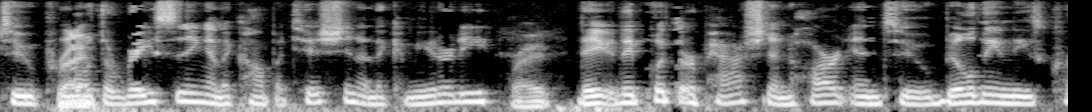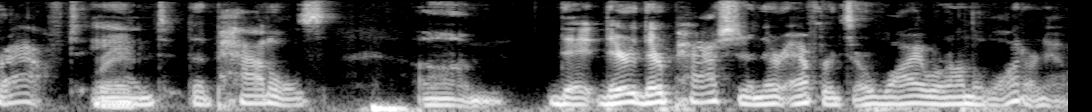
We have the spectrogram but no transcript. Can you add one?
to promote Right. the racing and the competition and the community. Right. They they put their passion and heart into building these craft Right. and the paddles. Um, they, their their passion and their efforts are why we're on the water now.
